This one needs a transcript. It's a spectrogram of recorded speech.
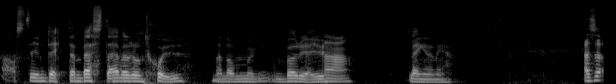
Ja, Steam Deck, den bästa är väl runt sju, men de börjar ju Ja. längre ner. Alltså,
